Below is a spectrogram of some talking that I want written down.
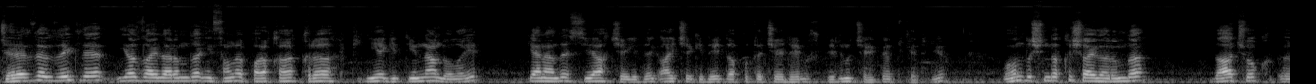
Çerez'de özellikle yaz aylarında insanlar parka, kıra, pikniğe gittiğinden dolayı genelde siyah çekirdek, ay çekirdeği, daputa çekirdeği dediğimiz çekirdekler tüketiliyor. Onun dışında kış aylarında daha çok e,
